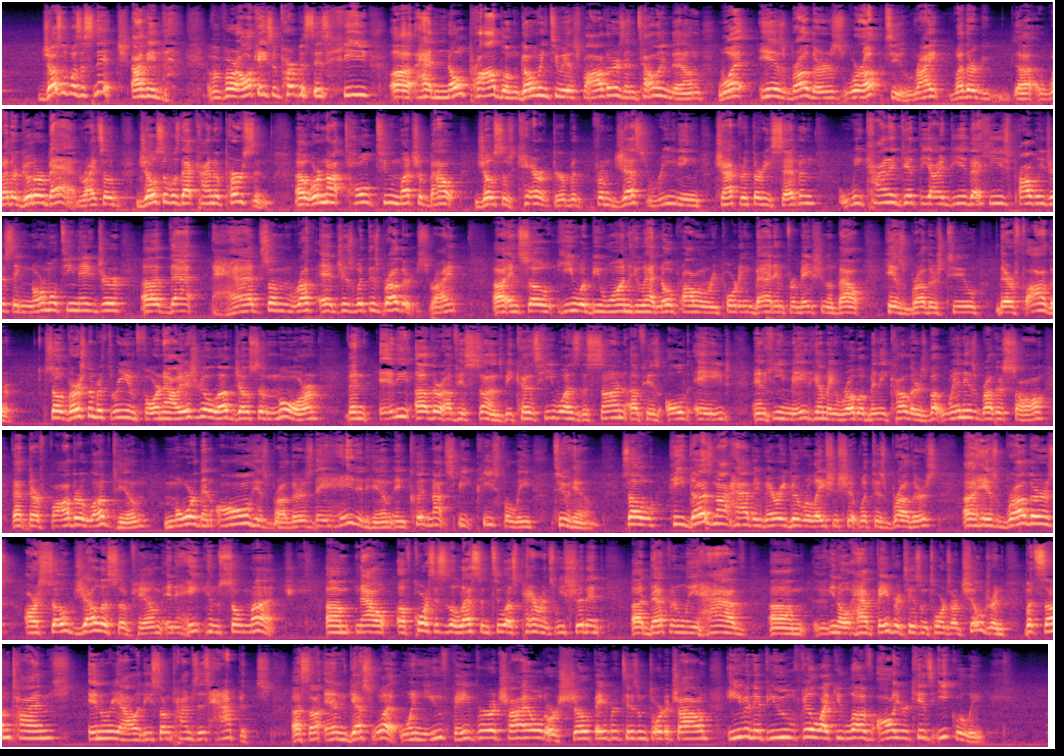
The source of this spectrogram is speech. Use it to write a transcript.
Joseph was a snitch. I mean, for all case and purposes, he uh, had no problem going to his fathers and telling them what his brothers were up to, right? Whether uh, whether good or bad, right? So Joseph was that kind of person. Uh, we're not told too much about Joseph's character, but from just reading chapter 37, we kind of get the idea that he's probably just a normal teenager uh, that had some rough edges with his brothers, right? Uh, and so he would be one who had no problem reporting bad information about his brothers to their father. So, verse number three and four now Israel loved Joseph more than any other of his sons, because he was the son of his old age, and he made him a robe of many colors. But when his brothers saw that their father loved him more than all his brothers, they hated him and could not speak peacefully to him. So he does not have a very good relationship with his brothers. Uh, his brothers are so jealous of him and hate him so much um, now, of course, this is a lesson to us parents. We shouldn't uh, definitely have um, you know have favoritism towards our children, but sometimes in reality, sometimes this happens. Uh, so, and guess what? When you favor a child or show favoritism toward a child, even if you feel like you love all your kids equally,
